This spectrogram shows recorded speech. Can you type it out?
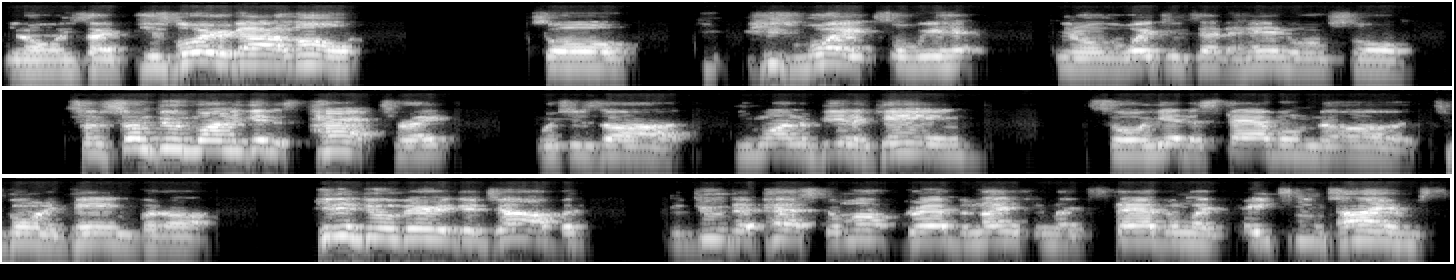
You know, he's like, his lawyer got him out, so he's white, so we, you know, the white dudes had to handle him. So, so some dude wanted to get his patch right, which is uh, he wanted to be in a gang, so he had to stab him to, uh, to go in a gang, but uh, he didn't do a very good job. But the dude that passed him up grabbed a knife and like stabbed him like 18 times.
